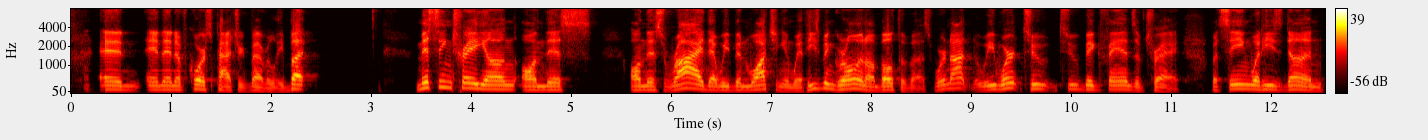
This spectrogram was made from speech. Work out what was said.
and and then of course Patrick Beverley, but missing Trae Young on this on this ride that we've been watching him with. He's been growing on both of us. We're not we weren't too too big fans of Trae, but seeing what he's done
